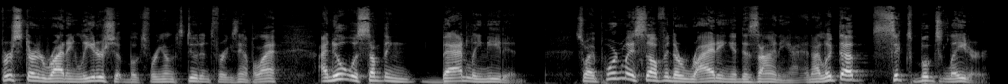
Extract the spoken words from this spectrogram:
first started writing leadership books for young students, for example, I, I knew it was something badly needed. So I poured myself into writing and designing, and I looked up six books later.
